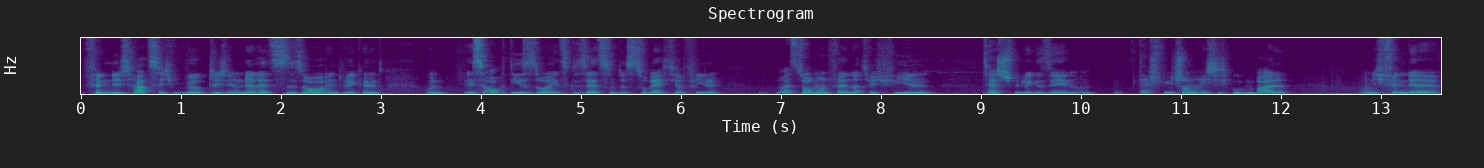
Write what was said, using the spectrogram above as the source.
finde ich, hat sich wirklich in der letzten Saison entwickelt und ist auch diese Saison jetzt gesetzt und ist zu Recht ja viel, als Dortmund-Fan natürlich viel Testspiele gesehen und der spielt schon einen richtig guten Ball. Und ich finde,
